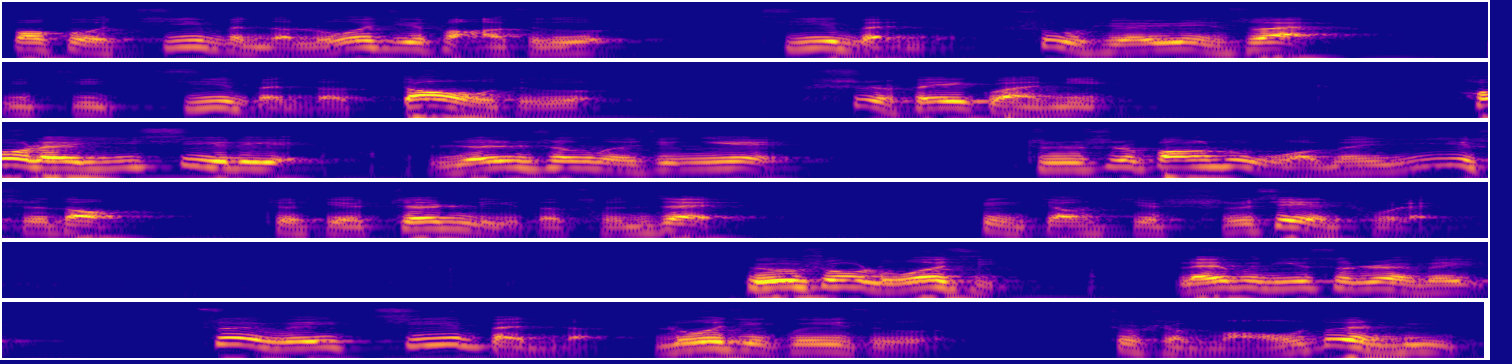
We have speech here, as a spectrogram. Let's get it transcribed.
包括基本的逻辑法则、基本的数学运算以及基本的道德是非观念。后来一系列人生的经验，只是帮助我们意识到这些真理的存在，并将其实现出来。比如说逻辑，莱布尼茨认为，最为基本的逻辑规则就是矛盾律，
